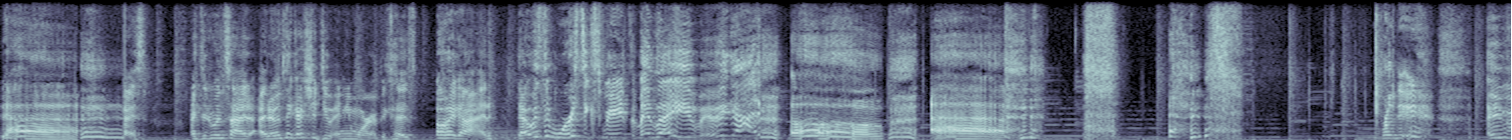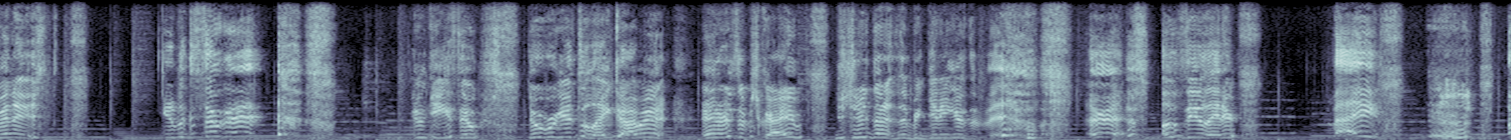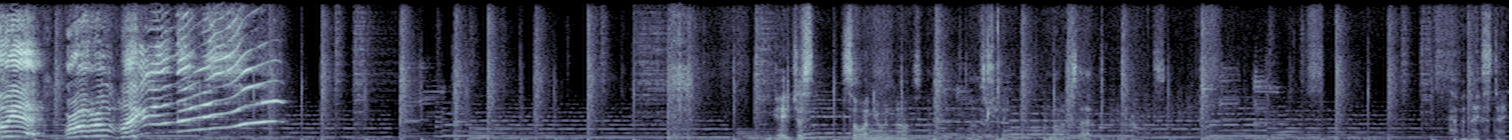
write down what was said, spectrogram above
No! Guys, I did one side. I don't think I should do it anymore because, oh my god, that was the worst experience of my life. Oh my god. Oh. Ah. okay, I finished. It looks so good. okay, so don't forget to like, comment, and or subscribe. You should have done it in the beginning of the video. Alright, I'll see you later. Bye. Okay, just so anyone knows, I'm, I was kidding. I'm not upset, I promise. Have a nice day.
